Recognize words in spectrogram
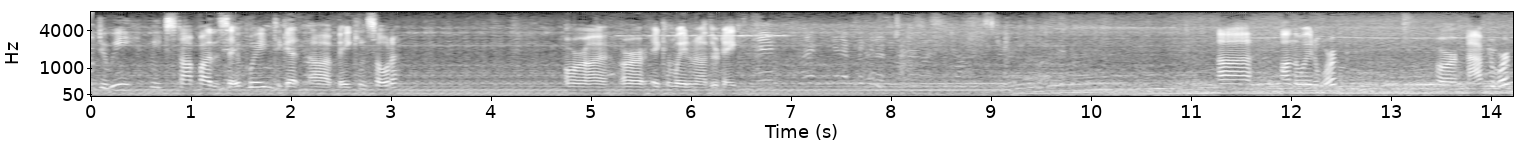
Mom, do we need to stop by the Safeway to get uh, baking soda? Or, uh, or it can wait another day? Uh, on the way to work? Or after work?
